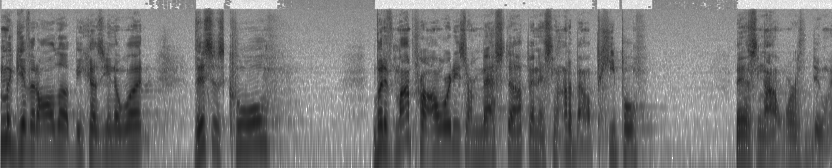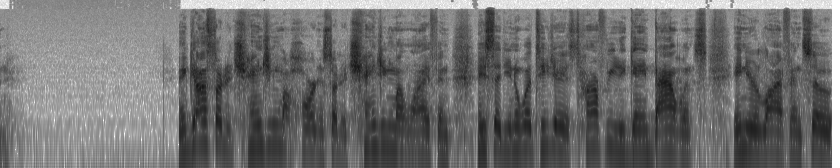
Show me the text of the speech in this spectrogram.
I'm going to give it all up because you know what? This is cool. But if my priorities are messed up and it's not about people, then it's not worth doing. And God started changing my heart and started changing my life. And He said, You know what, TJ, it's time for you to gain balance in your life. And so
